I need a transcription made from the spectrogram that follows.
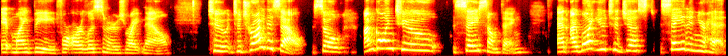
it might be for our listeners right now to, to try this out. So I'm going to say something, and I want you to just say it in your head.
